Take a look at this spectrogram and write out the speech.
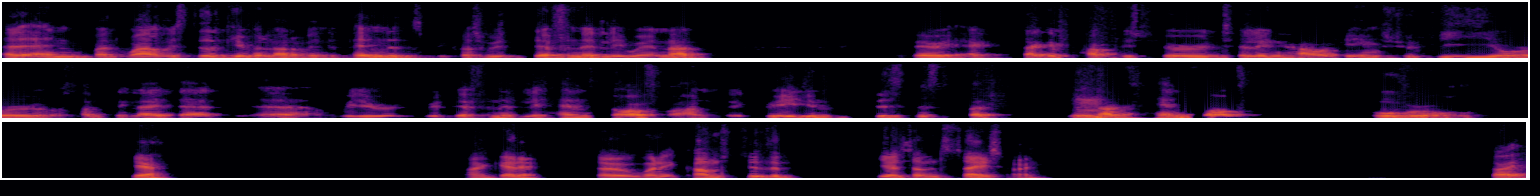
and, and but while we still give a lot of independence because we definitely we're not very act like a publisher telling how a game should be or, or something like that. Uh, we're we're definitely hands off on the creative business, but we're Mm. not hands off overall. Yeah, I get it. So when it comes to the, you had something to say, sorry. Sorry.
